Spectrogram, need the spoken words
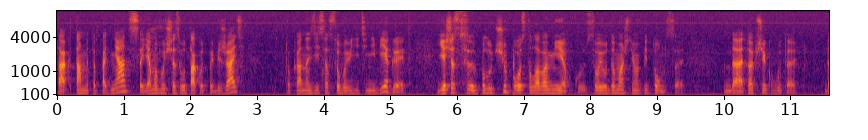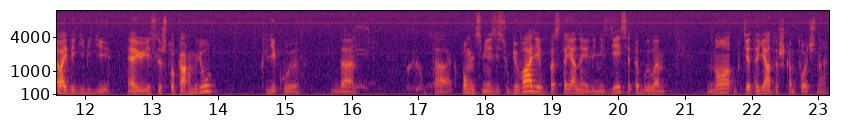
Так, там это подняться. Я могу сейчас вот так вот побежать. Только она здесь особо, видите, не бегает. Я сейчас э, получу просто лавомерку, своего домашнего питомца. Да, это вообще круто. Давай, беги, беги. Я ее, если что, кормлю. Кликаю. Да. Так, помните, меня здесь убивали постоянно, или не здесь это было. Но где-то ядышком точно.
